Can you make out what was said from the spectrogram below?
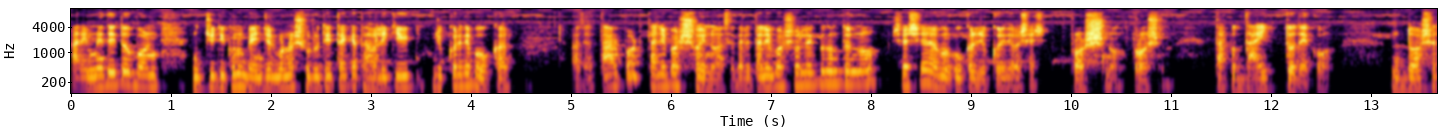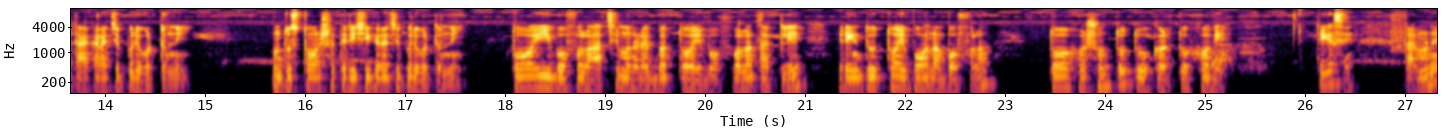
আর এমনিতেই তো বর্ণ যদি কোনো ব্যঞ্জন বর্ণ শুরুতেই থাকে, তাহলে কি যোগ করে দেবো? উকার। আচ্ছা তারপর তালিবার সৈন্য আছে। তাহলে তালিবার সৈন্য লিখবে শেষে এবং উকার যোগ করে দেবো শেষে। প্রশ্ন প্রশ্ন। তারপর দায়িত্ব দেখো। দশ সাথে আকার আছে, পরিবর্তন নেই। অন্তস তোমার সাথে ঋষিকার আছে, পরিবর্তন নেই। তয় বফলা আছে, মনে রাখবা তয় বফলা থাকলে, এটা কিন্তু তয় ব না বফলা। ত হসন্ত তো কার তো হবে। ঠিক আছে? তার মানে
